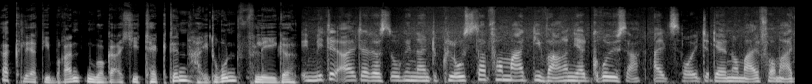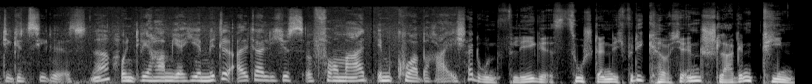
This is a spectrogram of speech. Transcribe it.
erklärt die Brandenburger Architektin Heidrun Pflege. Im Mittelalter das sogenannte Klosterformat, die waren ja größer als heute der normalformatige Ziegel ist. Ne? Und wir haben ja hier mittelalterliches Format im Chorbereich. Heidrun Pflege ist zuständig für die Kirche in Schlagentin. Argentin.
